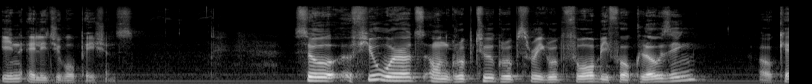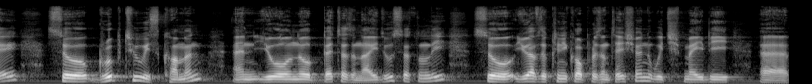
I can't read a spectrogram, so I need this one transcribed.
in eligible patients. So a few words on group two, group three, group four before closing. Okay, so group two is common, and you all know better than I do, certainly. So you have the clinical presentation, which may be uh,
